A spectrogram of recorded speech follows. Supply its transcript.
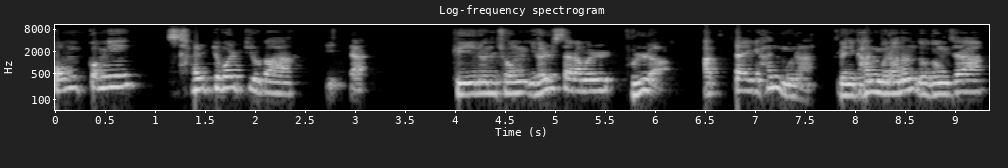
꼼꼼히 살펴볼 필요가 있다. 귀인은 종 10사람을 불러 각자에게 한 문화, 그러니까 한 문화는 노동자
